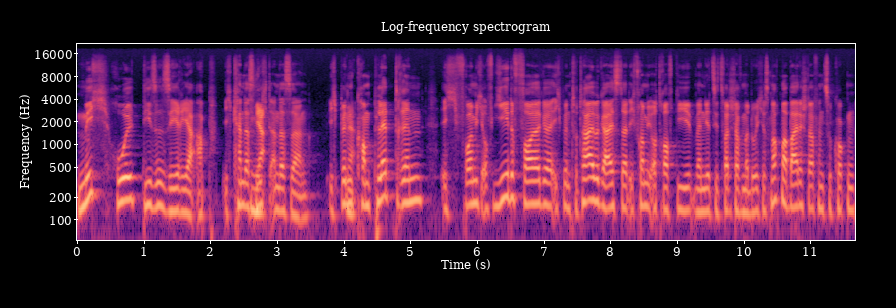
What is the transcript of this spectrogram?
mich holt diese Serie ab. Ich kann das Ja. nicht anders sagen. Ich bin Ja. komplett drin. Ich freue mich auf jede Folge. Ich bin total begeistert. Ich freue mich auch drauf, die, wenn jetzt die zweite Staffel mal durch ist, noch mal beide Staffeln zu gucken.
